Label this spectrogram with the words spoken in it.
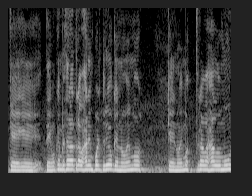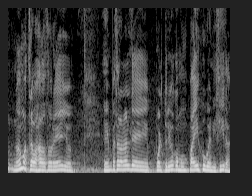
que tenemos que empezar a trabajar en Puerto Rico que no hemos que no hemos trabajado mu- no hemos trabajado sobre ello es empezar a hablar de Puerto Rico como un país juvenicida.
